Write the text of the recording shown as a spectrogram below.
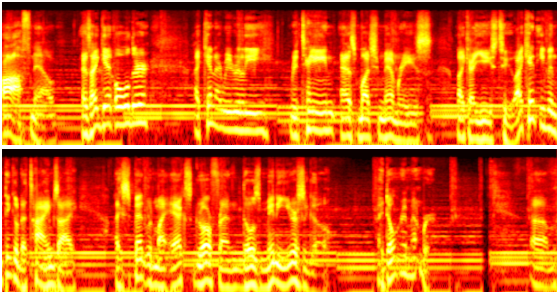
off now. As I get older, I cannot really retain as much memories like I used to. I can't even think of the times I, I spent with my ex girlfriend those many years ago. I don't remember. Um,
